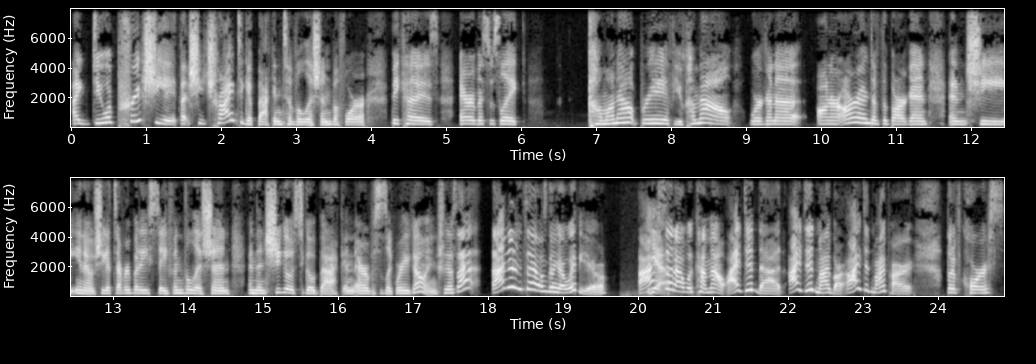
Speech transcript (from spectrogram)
I do appreciate that she tried to get back into volition before because Erebus was like, come on out, Bree. If you come out, we're gonna honor our end of the bargain. And she, you know, she gets everybody safe in volition. And then she goes to go back and Erebus is like, where are you going? She goes, I, I didn't say I was going to go with you. I Yeah. said I would come out. I did that. I did my bar. I did my part. But of course,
